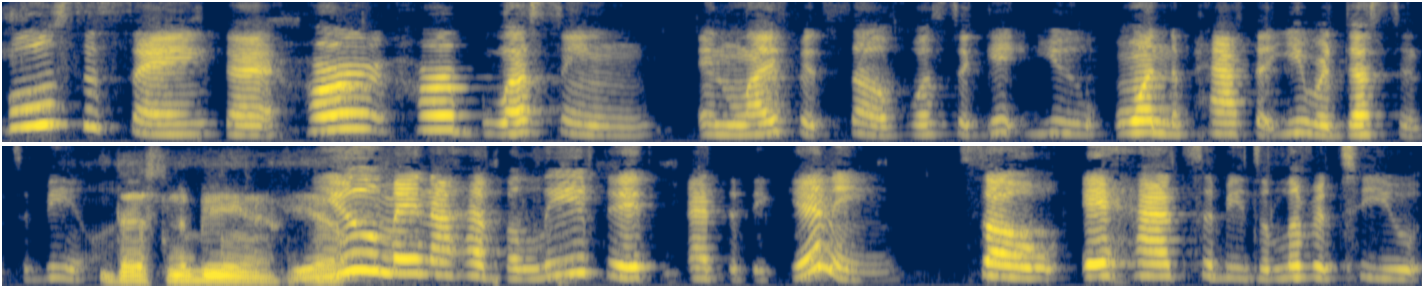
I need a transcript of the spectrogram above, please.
who's to say that her her blessing in life itself was to get you on the path that you were destined to be on. Destined to be in. Yeah. You may not have believed it at the beginning, so it had to be delivered to you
